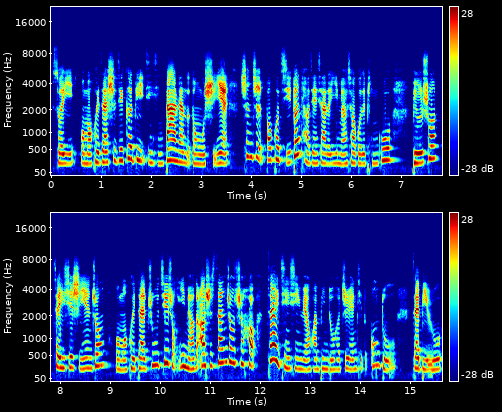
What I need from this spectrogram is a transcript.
所以我们会在世界各地进行大量的动物实验，甚至包括极端条件下的疫苗效果的评估。比如说，在一些实验中，我们会在猪接种疫苗的二十三周之后，再进行圆环病毒和支原体的攻毒。再比如，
